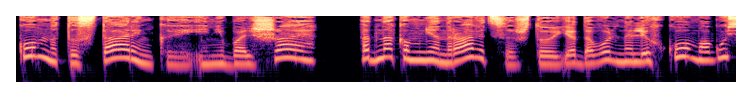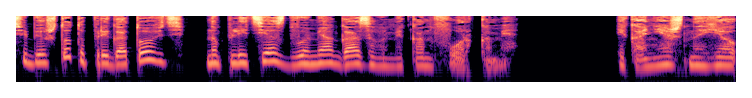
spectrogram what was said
Комната старенькая и небольшая, однако мне нравится, что я довольно легко могу себе что-то приготовить на плите с двумя газовыми конфорками. И, конечно, я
